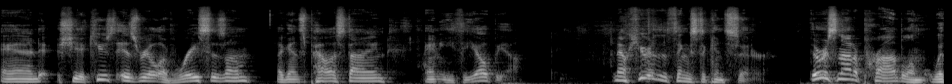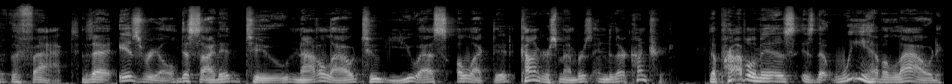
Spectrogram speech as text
and she accused Israel of racism against Palestine and Ethiopia. Now, here are the things to consider. There is not a problem with the fact that Israel decided to not allow two U.S. elected Congress members into their country. The problem is, is that we have allowed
